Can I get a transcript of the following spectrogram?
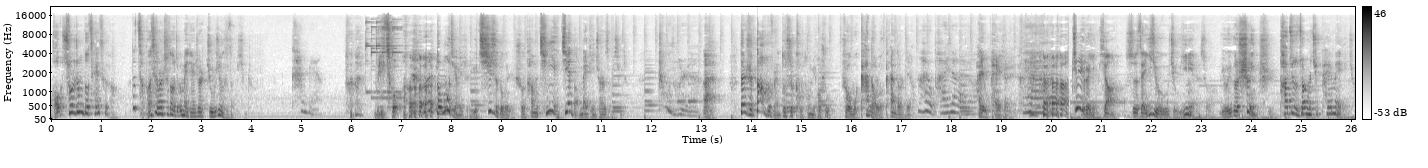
好，说了这么多猜测啊，那怎么才能知道这个麦田圈究竟是怎么形成的？看着呀。没错。到目前为止，有七十多个人说他们亲眼见到麦田圈是怎么形成。这么多人？哎。但是大部分人都是口头描述，说我看到了，看到了这样。那还有拍下来的？还有拍下来的。这个影像是在一九九一年的时候，有一个摄影师，他就是专门去拍麦田圈。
